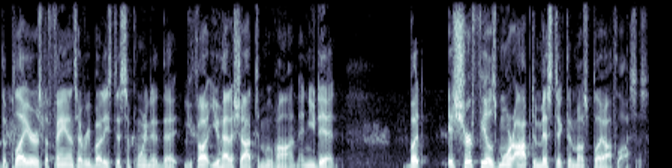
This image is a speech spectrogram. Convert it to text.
the players the fans everybody's disappointed that you thought you had a shot to move on and you did but it sure feels more optimistic than most playoff losses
